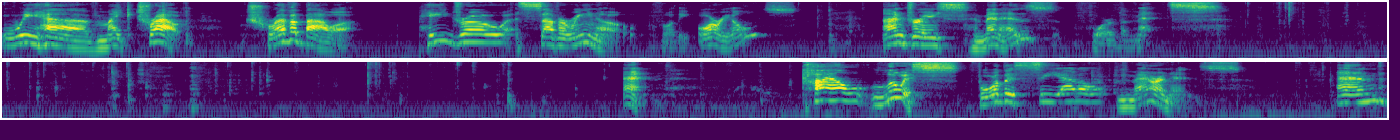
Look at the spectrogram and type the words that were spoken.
We have Mike Trout, Trevor Bauer, Pedro Severino for the Orioles. Andres Gimenez for the Mets. And Kyle Lewis for the Seattle Mariners. And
